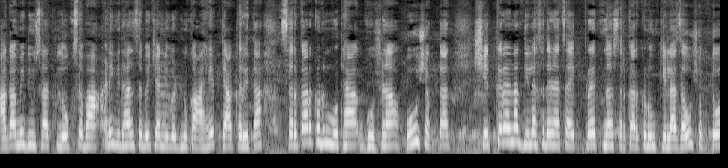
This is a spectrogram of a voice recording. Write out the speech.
आगामी दिवसात लोकसभा आणि विधानसभेच्या निवडणुका आहेत. त्याकरिता सरकारकडून मोठ्या घोषणा होऊ शकतात. शेतकऱ्यांना दिलासा देण्याचा एक प्रयत्न सरकारकडून केला जाऊ शकतो.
